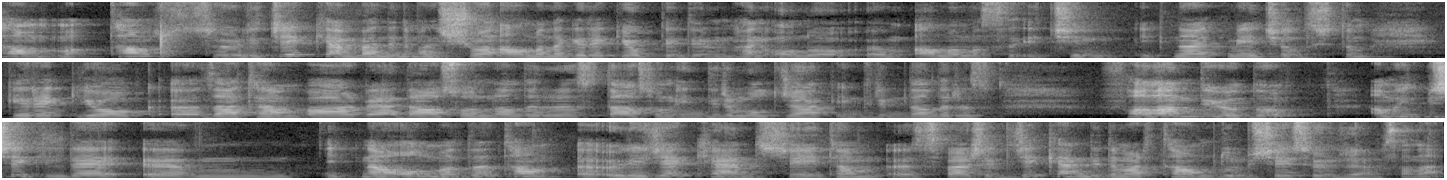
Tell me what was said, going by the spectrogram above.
tam tam söyleyecekken ben dedim hani şu an almana gerek yok dedim. Hani onu ım, almaması için ikna etmeye çalıştım. Gerek yok e, zaten var veya daha sonra alırız, daha sonra indirim olacak, indirimde alırız falan diyordum. Ama hiçbir şekilde ım, ikna olmadı. Tam e, ödeyecekken şeyi tam e, sipariş edecekken dedim artık tamam dur bir şey söyleyeceğim sana.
